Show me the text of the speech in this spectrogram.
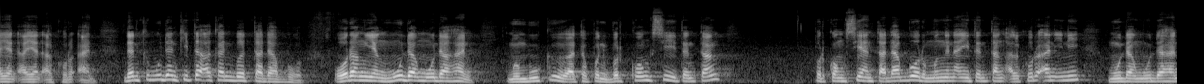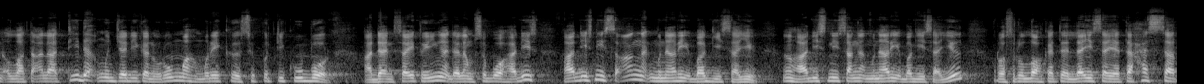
ayat-ayat al-Quran. Dan kemudian kita akan bertadabbur. Orang yang mudah-mudahan membuka ataupun berkongsi tentang perkongsian tadabbur mengenai tentang al-Quran ini mudah-mudahan Allah Taala tidak menjadikan rumah mereka seperti kubur. Ha, dan saya teringat dalam sebuah hadis hadis ni sangat menarik bagi saya. Ha, hadis ni sangat menarik bagi saya. Rasulullah kata laisa yatahassar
